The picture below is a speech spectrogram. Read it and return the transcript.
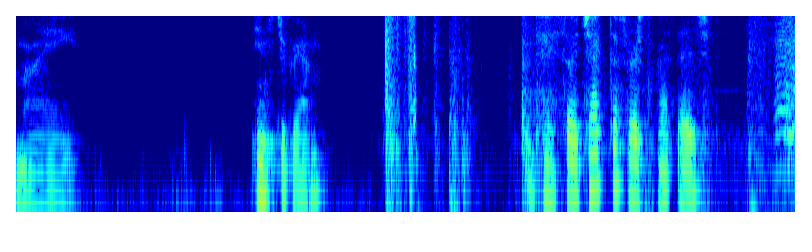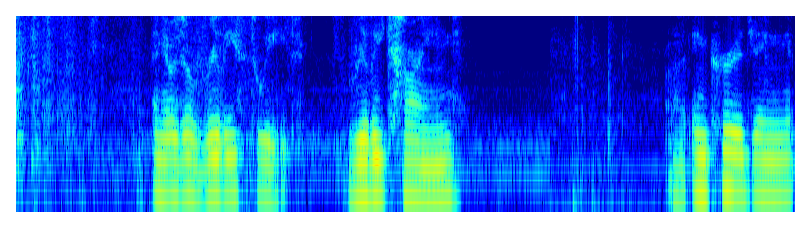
my Instagram. Okay, so I checked the first message and it was a really sweet, really kind, uh, encouraging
